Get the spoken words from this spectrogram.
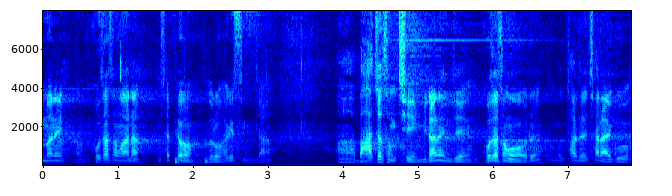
오랜만에 어, 고사성 하나 살펴보도록 하겠습니다. 아, 마저성침이라는 이제 고사성어를 뭐 다들 잘 알고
